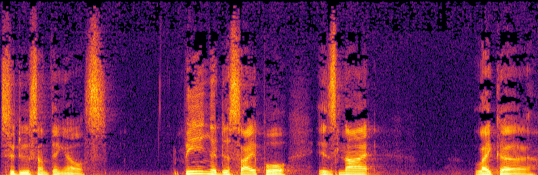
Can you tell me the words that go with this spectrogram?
to do something else. Being a disciple is not like a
